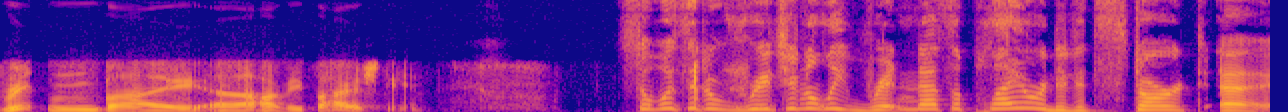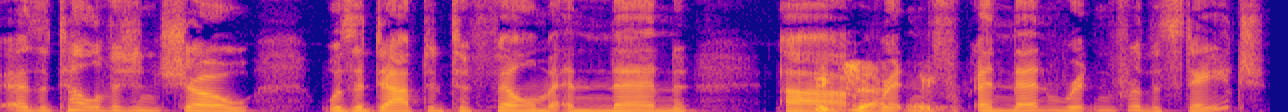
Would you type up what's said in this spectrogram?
written by uh, Harvey Fierstein. So was it originally written as a play, or did it start uh, as a television show, was adapted to film, and then uh, written Exactly. f- and then written for the stage?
